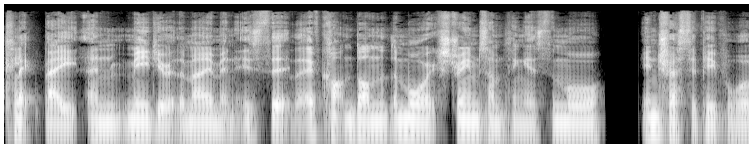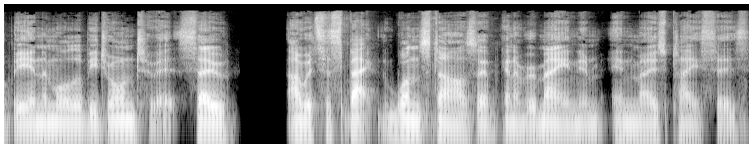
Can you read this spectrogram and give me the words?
clickbait and media at the moment is that they've cottoned on that the more extreme something is, the more interested people will be and the more they'll be drawn to it. So I would suspect one stars are going to remain in, in most places.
